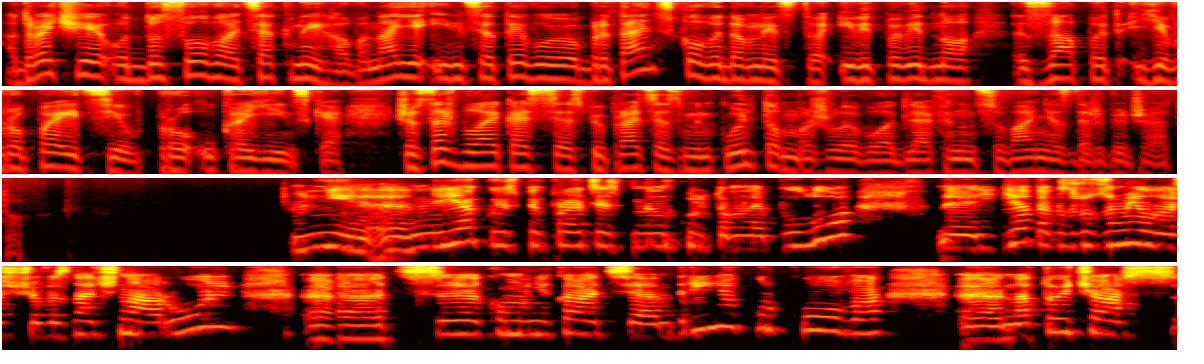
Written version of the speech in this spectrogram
А до речі, от до слова, ця книга вона є ініціативою британського видавництва і відповідно запит європейців про українське. Чи все ж була якась співпраця з мінкультом, можливо, для фінансування з держбюджету? Ні, е, ніякої співпраці з Мінкультом не було. Е, Я так зрозуміла, що визначна роль е, це комунікація Андрія Куркова. На той час,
